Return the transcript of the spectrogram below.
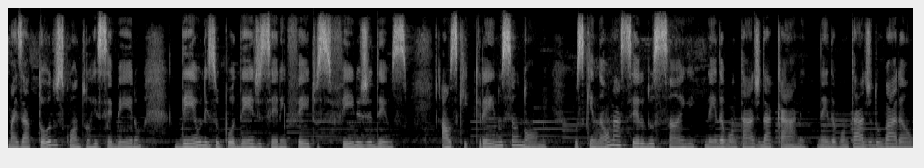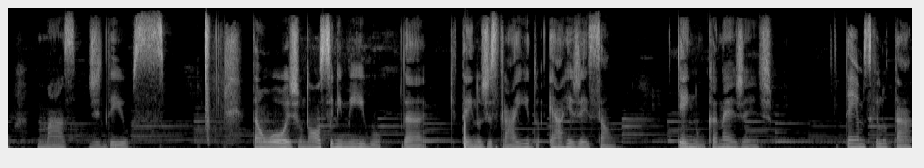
mas a todos quanto receberam, deu-lhes o poder de serem feitos filhos de Deus aos que creem no seu nome, os que não nasceram do sangue, nem da vontade da carne, nem da vontade do varão, mas de Deus. Então, hoje, o nosso inimigo da, que tem nos distraído é a rejeição. Quem nunca, né, gente? Temos que lutar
